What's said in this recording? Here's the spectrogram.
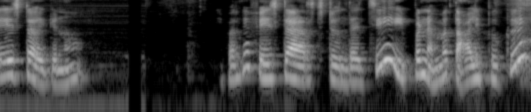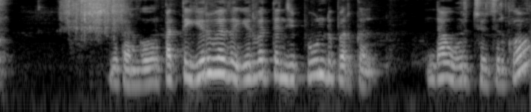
டேஸ்ட்டாக வைக்கணும். பாருங்க ஃபேஸ்ட்டாக அரைச்சிட்டு வந்தாச்சு. இப்போ நம்ம தாளிப்புக்கு இது பாருங்க ஒரு பத்து இருபது இருபத்தஞ்சி பூண்டு பற்கள் தான் உரிச்சு வச்சுருக்கோம்.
